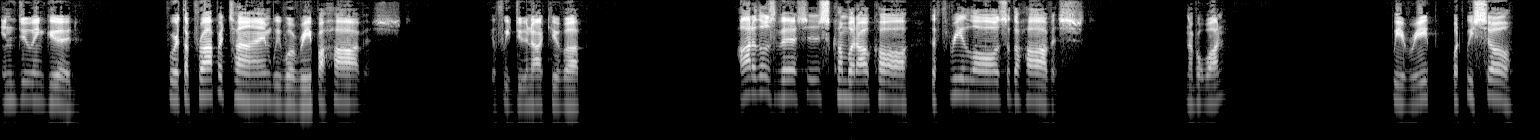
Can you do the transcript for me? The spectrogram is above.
in doing good, for at the proper time we will reap a harvest if we do not give up. Out of those verses come what I'll call the three laws of the harvest. Number one, we reap what we sow.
